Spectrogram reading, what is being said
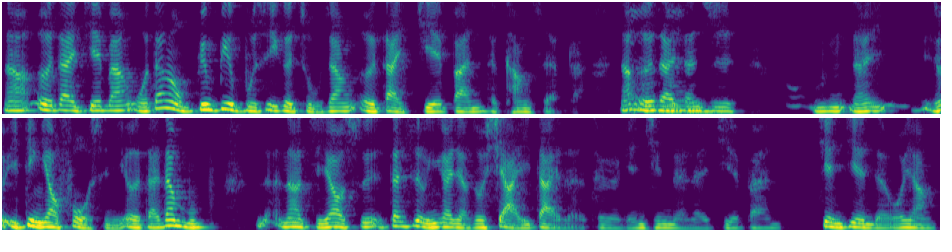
那二代接班，我当然我并并不是一个主张二代接班的 concept。那二代，但是。嗯，那就一定要 force 你二代，但不，那只要是，但是我应该讲说下一代的这个年轻人来接班，渐渐的，我想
